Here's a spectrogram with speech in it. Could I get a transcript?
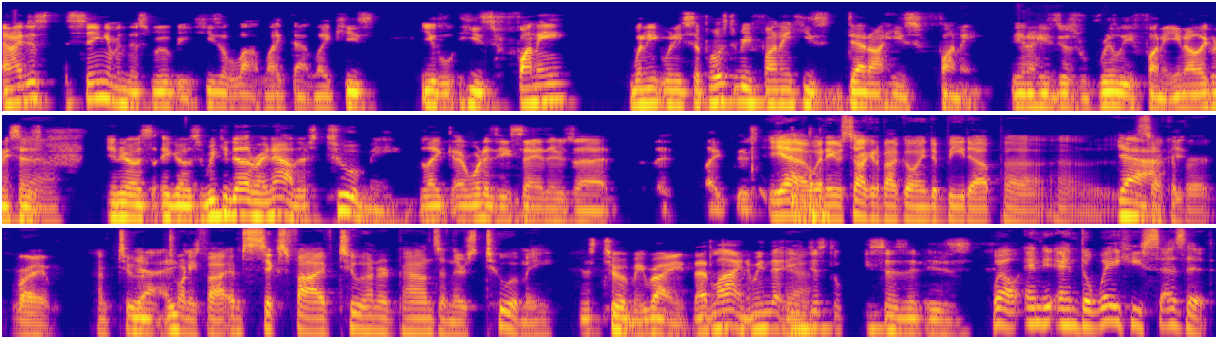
And I just seeing him in this movie, he's a lot like that. Like he's you, he's funny when he when he's supposed to be funny, he's dead on. He's funny. You know, he's just really funny. You know, like when he says, yeah. you know, he goes, "We can do that right now." There's two of me. Like, uh, what does he say? There's a like there's yeah. When he was talking about going to beat up uh, uh, Yeah. Zuckerberg, Right. I'm two Yeah, twenty five. I'm six five, two hundred pounds, and there's two of me. there's two of me. Right. That line. I mean, that Yeah. he just the way he says it is Well, and and the way he says it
